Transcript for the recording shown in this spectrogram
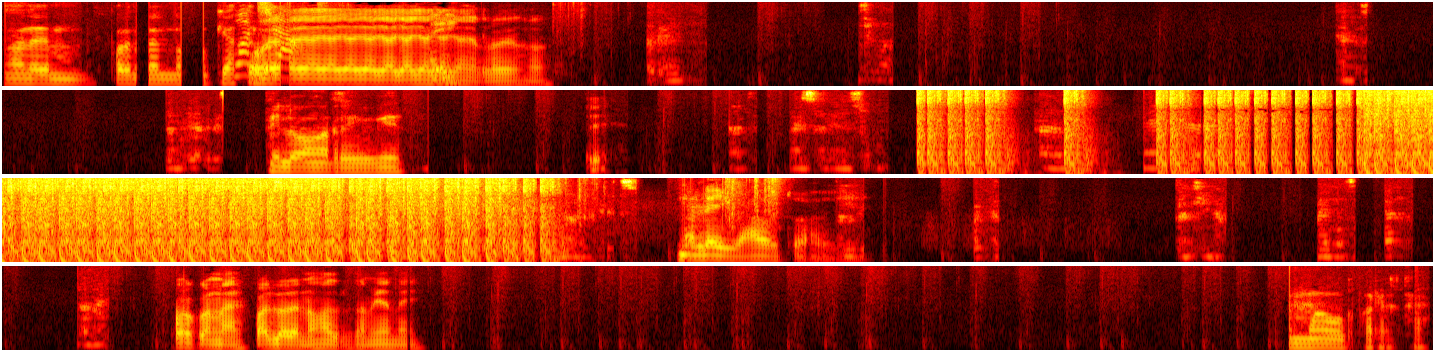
No, de, por donde no queda Oh, Watch ya, ya, ya, ya, ya, ya, ya, Ahí. ya, lo dejo. Me lo van a revivir. No le he llegado todavía. Oh, con la espalda de nosotros también, eh. Me muevo para acá.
